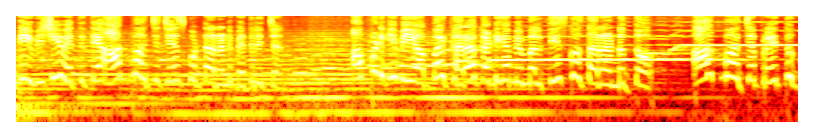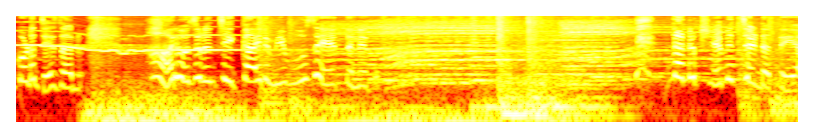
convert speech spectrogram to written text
నీ విషయం ఎత్తితే ఆత్మహత్య చేసుకుంటానని బెదిరించాను. అప్పటికి మీ అబ్బాయి కరాఖండిగా మిమ్మల్ని తీసుకొస్తానడంతో ఆత్మహత్య ప్రయత్నం కూడా చేశాను. ఆ రోజు నుంచి ఇంకా ఆయన మీ ఊస ఎత్తలేదు. నన్ను క్షమించండి అత్తయ్య.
